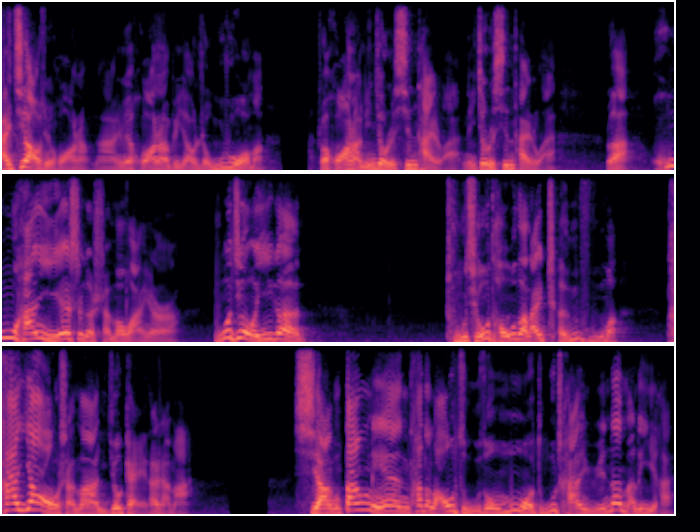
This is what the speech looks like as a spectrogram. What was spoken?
还教训皇上啊，因为皇上比较柔弱嘛，说皇上您就是心太软，你就是心太软，是吧？呼韩爷是个什么玩意儿啊？不就一个土球头子来臣服吗？他要什么你就给他什么。想当年他的老祖宗默读单于那么厉害，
